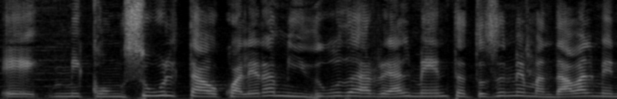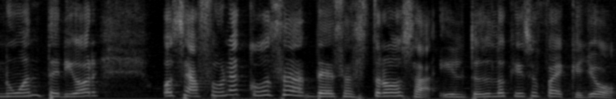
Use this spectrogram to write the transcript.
eh, mi consulta o cuál era mi duda realmente. Entonces me mandaba al menú anterior. O sea, fue una cosa desastrosa. Y entonces lo que hizo fue que yo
